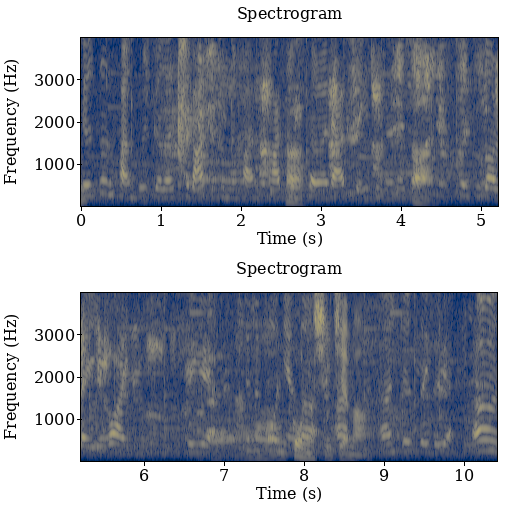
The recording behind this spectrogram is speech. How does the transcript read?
就正常规格的七八十平的房子，它可以成了两室一厅的那种，是租到了一万一。个月就是过年过年期间吗？嗯，就这一个月，然后，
